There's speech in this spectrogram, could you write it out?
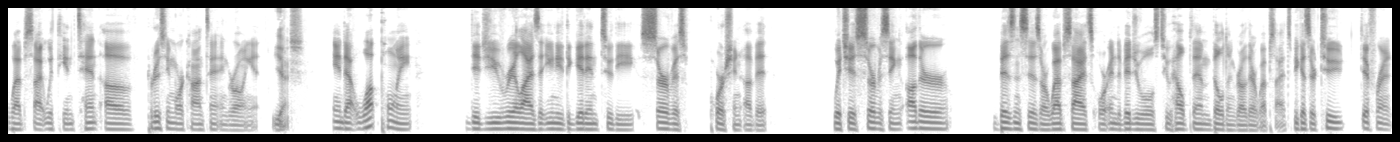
website with the intent of producing more content and growing it. Yes. And at what point did you realize that you needed to get into the service portion of it, which is servicing other businesses or websites or individuals to help them build and grow their websites because they're two different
